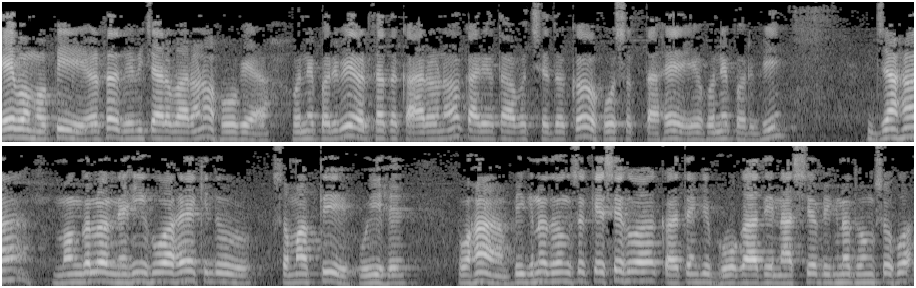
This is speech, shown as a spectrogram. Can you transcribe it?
एवं अपी अर्थात व्यभिचार वारण हो गया। होने पर भी अर्थात कारण, कार्यता अवच्छेद हो सकता है। ये होने पर भी जहाँ मंगल नहीं हुआ है, किंतु समाप्ति हुई है, वहाँ विघ्न ध्वंस कैसे हुआ? कहते हैं कि भोगादि नाश्य विघ्न ध्वंस हुआ।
